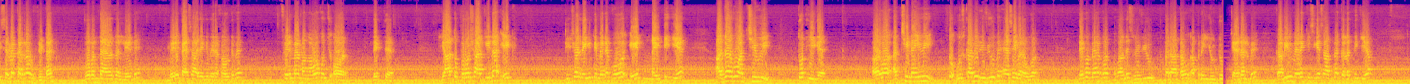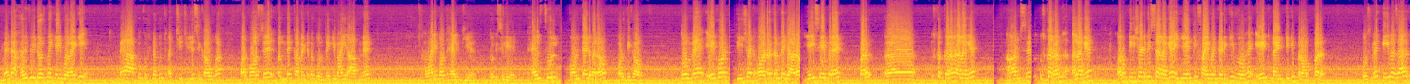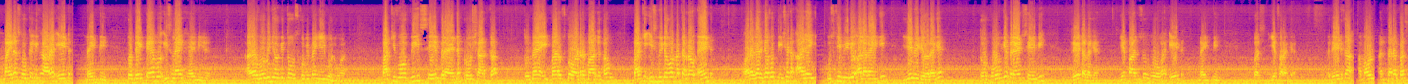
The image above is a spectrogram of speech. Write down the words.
इसे मैं कर रहा हूँ रिटर्न वो बंदा आएगा कल लेने। मेरे पैसे आ जाएँगे मेरे अकाउंट में। फिर मैं मंगाऊँगा कुछ और। देखते हैं। या तो प्रोशा की ना एक टी शर्ट देखी थी मैंने, वो एट नाइनटी की है। अगर वो अच्छी हुई तो ठीक है। और वो अच्छी नहीं हुई तो उसका भी रिव्यू में ऐसे ही बनाऊँगा। देखो, मैं बहुत ऑनेस्ट रिव्यू बनाता हूँ अपने यूट्यूब चैनल में। कभी भी मैंने किसी के साथ ना गलत नहीं किया। मैंने हर वीडियोस में यही बोला है कि मैं आपको कुछ ना कुछ अच्छी चीज़ें सिखाऊँगा। और बहुत से बंदे कमेंट में बोलते हैं कि भाई आपने हमारी बहुत हेल्प की है। तो इसलिए हेल्पफुल कंटेंट बनाओ और दिखाओ। तो मैं एक और टी शर्ट ऑर्डर करने जा रहा हूँ। यही सेम ब्रांड पर आ, उसका कलर अलग है आम से उसका रंग अलग है और वो टी शर्ट भी इससे अलग है। ये थी 500 की वो है 890 की प्रॉपर उसमें 3000 माइनस होके लिखा रहा है 890 तो देखते हैं वो इस लायक है नहीं है। अगर वो भी नहीं होगी तो उसको भी मैं यही बोलूँगा। बाकी वो भी सेम ब्रांड है प्रो शार्क का। तो मैं एक बार उसको ऑर्डर मार देता हूँ। बाकी इस वीडियो को मैं कर रहा हूँ एंड और अगर जब वो टी शर्ट आ जाएगी, उसकी वीडियो अलग आएगी। ये वीडियो अलग है। तो होंगे ब्रांड सेम ही। रेट अलग है। ये 500 वो होगा 890 बस, ये फ़र्क है। रेट का अमाउंट अंतर है, बस।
